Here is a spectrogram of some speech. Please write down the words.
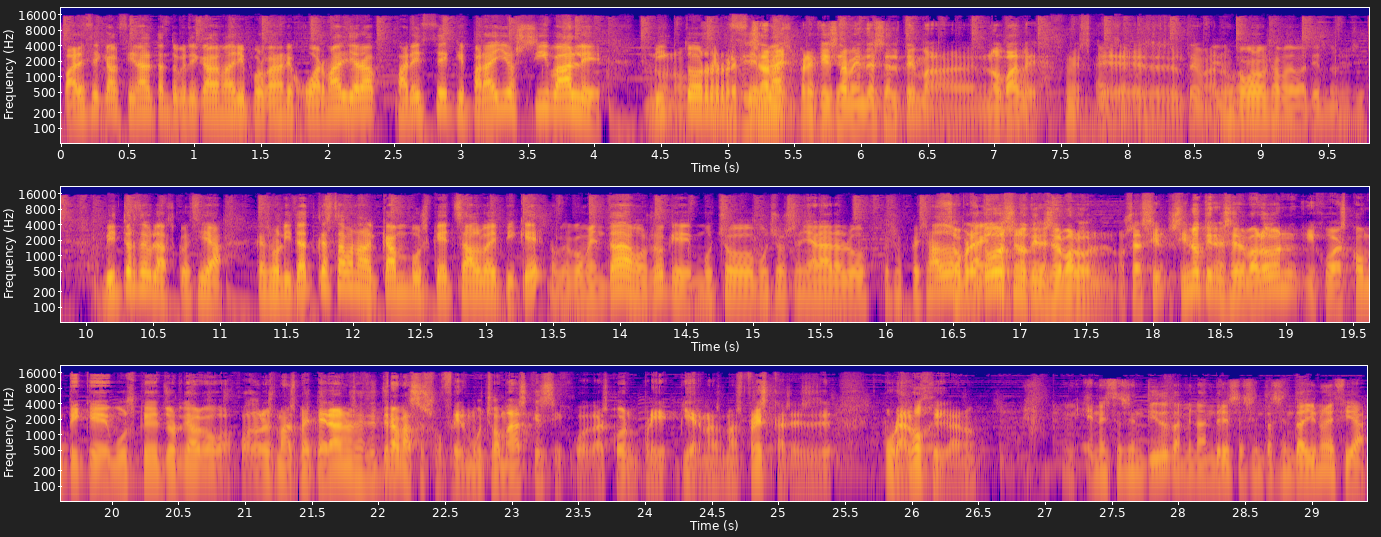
parece que al final tanto criticaba al Madrid por ganar y jugar mal y ahora parece que para ellos sí vale. Víctor no. precisamente, precisamente, es el tema, no vale. Es que ese, es el tema. Es un poco lo que estamos debatiendo. Sí, sí. Víctor C. Blasco decía, casualidad que estaban al camp Busquets, Alba y Piqué, lo que comentábamos, ¿no? Que mucho, mucho señalar a los pesos pesados. Sobre todo si no tienes el balón. O sea, si, si, no tienes el balón y juegas con Piqué, Busquets, Jordi Alba o jugadores más veteranos, etcétera, vas a sufrir mucho más que si juegas con piernas más frescas. Es pura lógica, ¿no? En este sentido, también Andrés 6061 decía.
